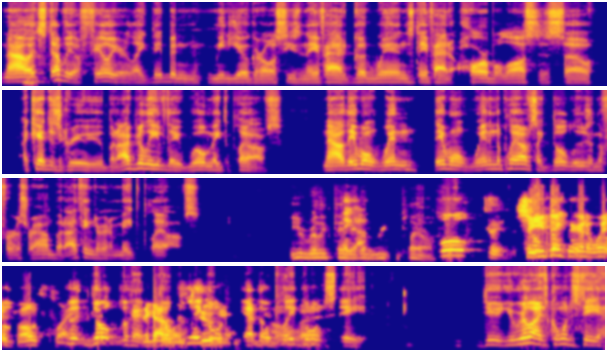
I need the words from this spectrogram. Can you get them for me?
No, it's definitely a failure. Like they've been mediocre all season. They've had good wins. They've had horrible losses. So I can't disagree with you. But I believe they will make the playoffs. Now they won't win. They won't win in the playoffs. Like they'll lose in the first round. But I think they're going to make the playoffs. You really think They they're going to make the playoffs? Well, So, so you they'll think they're going to win both plays? They'll, okay, They got to win play two Golden, games. Yeah, they'll No play way. Golden State. Dude, you realize Golden State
